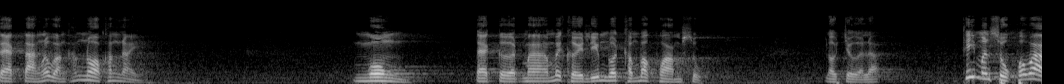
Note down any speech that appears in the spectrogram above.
แตกต่างระหว่างข้างนอกข้างใน งงแต่เกิดมาไม่เคยลิ้มรสคำว่าความสุข เราเจอแล้ว ที่มันสุขเพราะว่า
